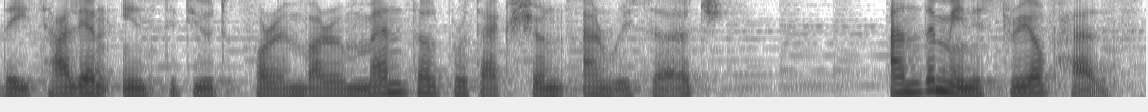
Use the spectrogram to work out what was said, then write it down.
the Italian Institute for Environmental Protection and Research, and the Ministry of Health.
